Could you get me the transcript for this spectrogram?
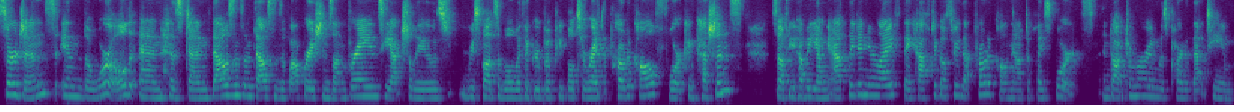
surgeons in the world and has done thousands and thousands of operations on brains. He actually was responsible with a group of people to write the protocol for concussions. So if you have a young athlete in your life, they have to go through that protocol now to play sports. And Dr. Maroon was part of that team.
